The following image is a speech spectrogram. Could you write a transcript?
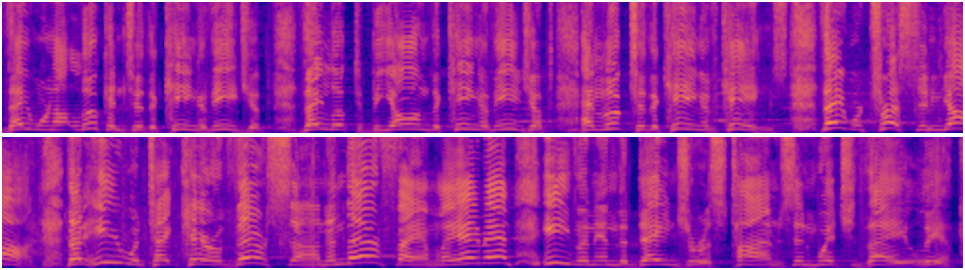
they were not looking to the king of Egypt. They looked beyond the king of Egypt and looked to the king of kings. They were trusting God that he would take care of their son and their family, amen, even in the dangerous times in which they lived.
